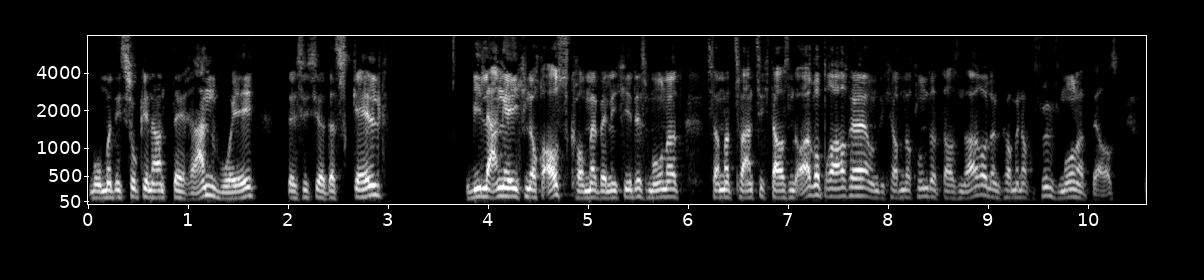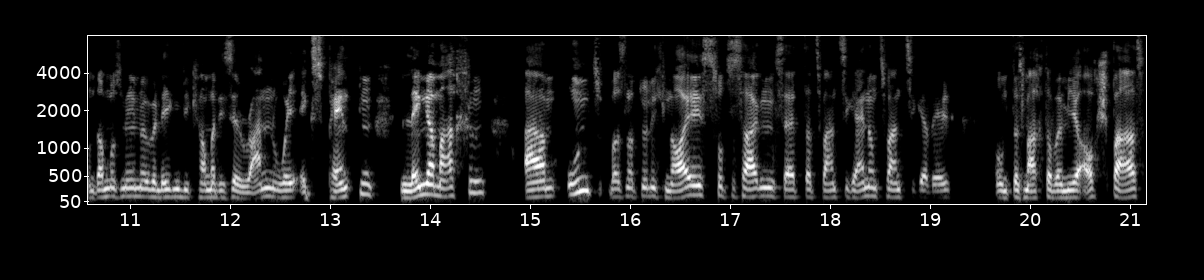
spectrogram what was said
wo man die sogenannte Runway, das ist ja das Geld, wie lange ich noch auskomme, wenn ich jedes Monat, sagen wir, 20.000 Euro brauche und ich habe noch 100.000 Euro, dann komme ich noch fünf Monate aus. Und da muss man immer überlegen, wie kann man diese Runway expanden, länger machen. Ähm, und was natürlich neu ist, sozusagen seit der 2021er Welt, und das macht aber mir auch Spaß,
